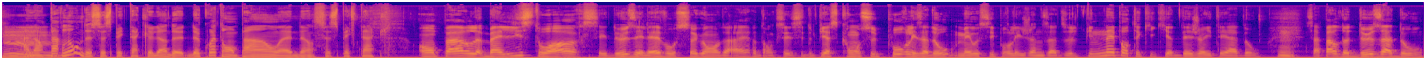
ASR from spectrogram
Mhm. Alors parlons de ce spectacle-là. De, de quoi on parle dans ce spectacle? On parle, ben l'histoire, c'est deux élèves au secondaire, donc c'est une pièce conçue pour les ados, mais aussi pour les jeunes adultes, puis n'importe qui qui a déjà été ado. Hmm. Ça parle de deux ados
